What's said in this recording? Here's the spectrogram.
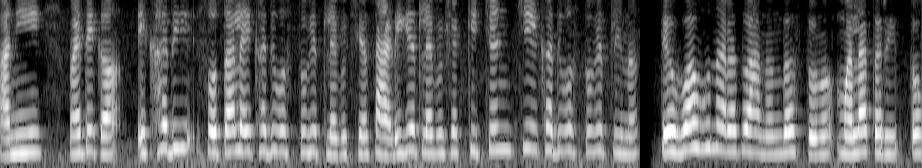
आणि माहिती आहे का एखादी स्वतःला एखादी वस्तू घेतल्यापेक्षा साडी घेतल्यापेक्षा किचनची एखादी वस्तू घेतली ना तेव्हा होणारा जो आनंद असतो ना मला तरी तो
